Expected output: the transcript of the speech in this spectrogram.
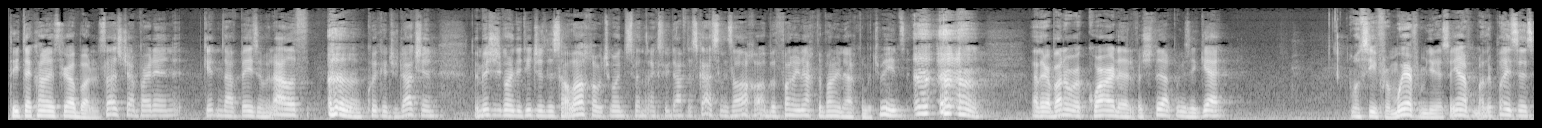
the Takanas Rabbanon. So let's jump right in. Get in that base of an Aleph. Quick introduction. The Mishnah is going to teach us this halacha, which we're going to spend the next few daf discussing this halacha of funny funny which means that the Rabbanon required that if a shliach brings a get, we'll see from where, from Medina Sayyam, from other places.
